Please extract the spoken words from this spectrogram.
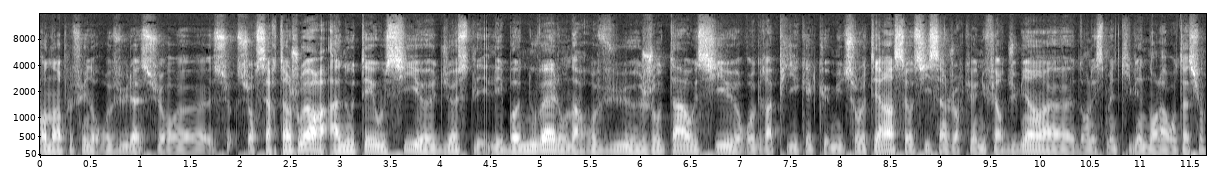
on a un peu fait une revue là sur, sur, certains joueurs. À noter aussi just les, bonnes nouvelles. On a revu Jota aussi regrappiller quelques minutes sur le terrain. Ça aussi, c'est un joueur qui va nous faire du bien dans les semaines qui viennent dans la rotation.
